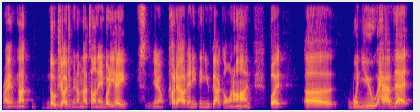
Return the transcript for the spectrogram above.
right? Not, no judgment. I'm not telling anybody, hey, you know, cut out anything you've got going on. But uh, when you have that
